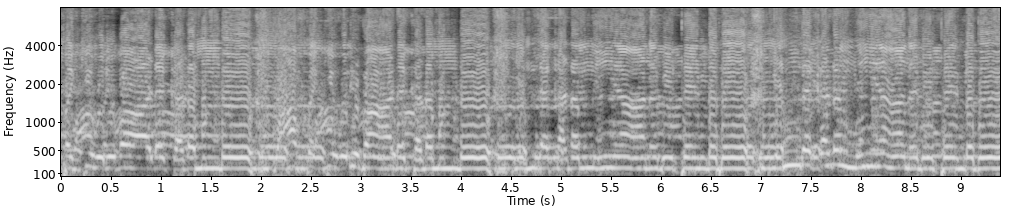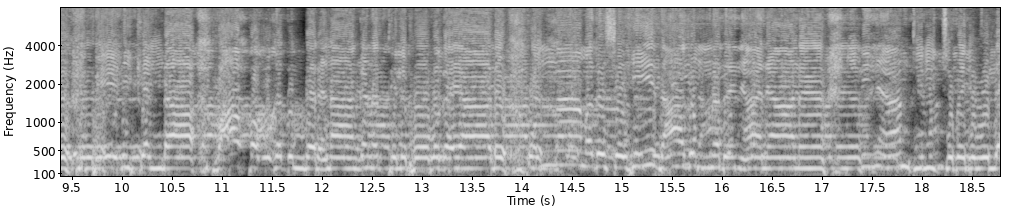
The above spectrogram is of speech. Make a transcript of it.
വാപ്പയ്ക്ക് ഒരുപാട് കടമുണ്ട്. വാപ്പയ്ക്ക് ഒരുപാട് കടമുണ്ട്. എന്റെ കടം നീയാണ് വീട്ടേണ്ടത്? എന്റെ കടം നീയാണ് വീട്ടേണ്ടത്? പേടിക്കണ്ട. വാപ്പ മുഖത്തിന്റെ രണാങ്കണത്തിൽ പോവുകയാണ്. ഒന്നാമത് ഷഹീദാകുന്നത് ഞാനാണ്. ഇനി ഞാൻ തിരിച്ചു വരൂല.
